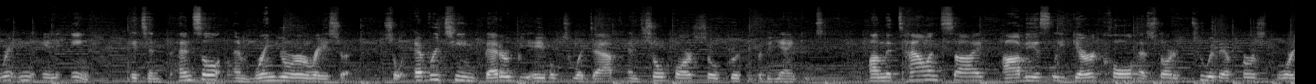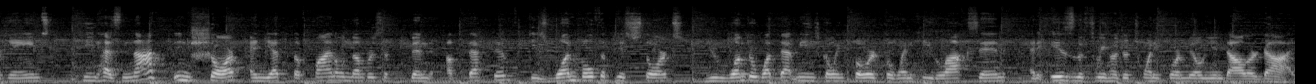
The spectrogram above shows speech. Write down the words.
written in ink, it's in pencil and bring your eraser. So every team better be able to adapt, and so far, so good for the Yankees. On the talent side, obviously, Gerrit Cole has started two of their first four games. He has not been sharp, and yet the final numbers have been effective. He's won both of his starts. You wonder what that means going forward for when he locks in and is the $324 million guy.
